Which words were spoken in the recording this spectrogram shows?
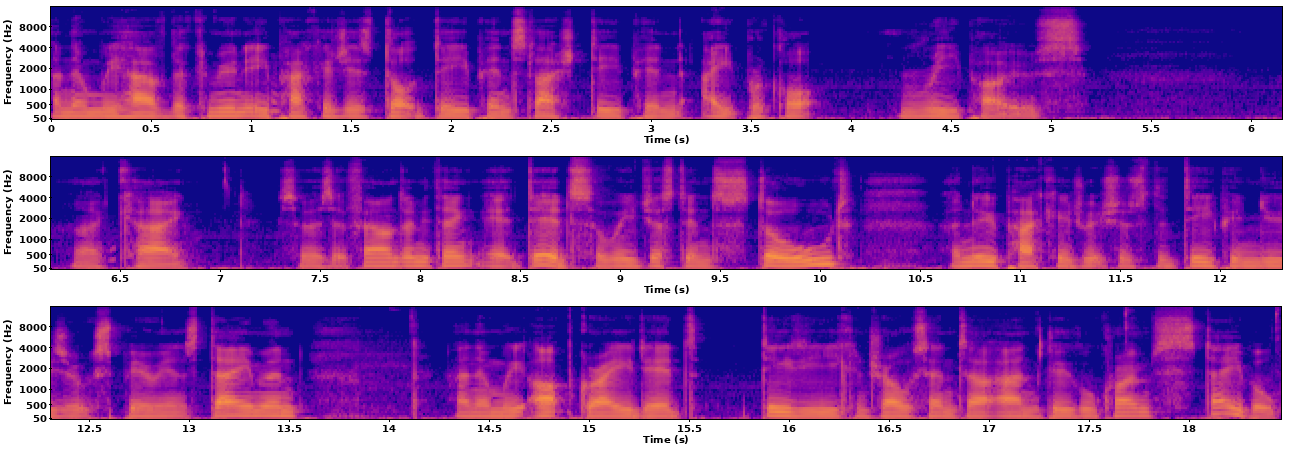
And then we have the community packages .deepin slash deepin apricot repos. Okay, so has it found anything? It did. So we just installed a new package which is the Deepin User Experience daemon and then we upgraded DDE Control Center and Google Chrome Stable.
